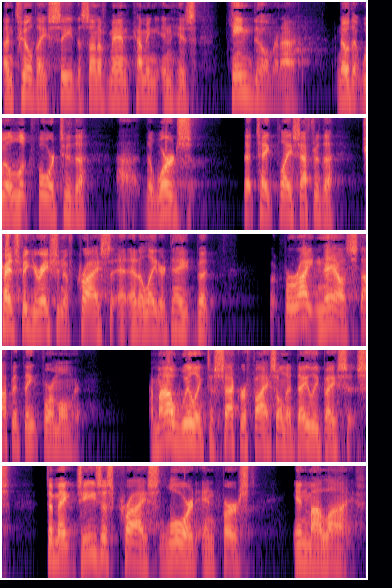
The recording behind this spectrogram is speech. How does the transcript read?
until they see the Son of Man coming in his kingdom. And I know that we'll look forward to the, uh, the words that take place after the transfiguration of Christ at, at a later date. But, but for right now, stop and think for a moment. Am I willing to sacrifice on a daily basis to make Jesus Christ Lord and first in my life?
